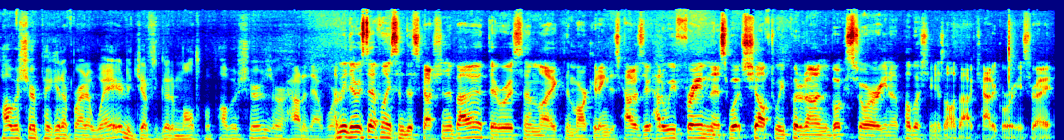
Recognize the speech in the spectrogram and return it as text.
publisher pick it up right away, or did you have to go to multiple publishers, or how did that work? I mean, there was definitely some discussion about it. There was some like the marketing, just how does it, how do we frame this? What shelf do we put it on in the bookstore? You know, publishing is all about categories, right?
